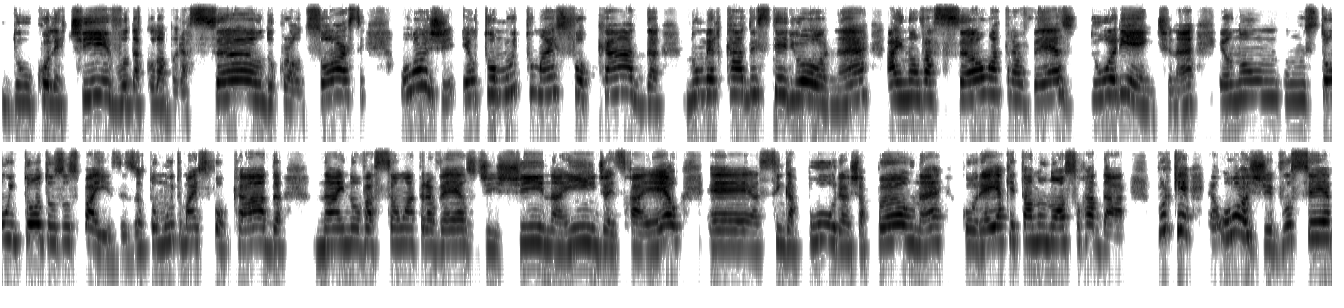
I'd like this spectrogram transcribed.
do coletivo, da colaboração, do crowdsourcing. Hoje eu estou muito mais focada no mercado exterior, né? A inovação através do Oriente, né? Eu não, não estou em todos os países, eu estou muito mais focada na inovação através de China, Índia, Israel, é, Singapura, Japão, né? Coreia, que está no nosso radar. Porque hoje você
